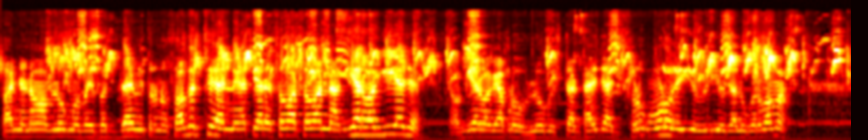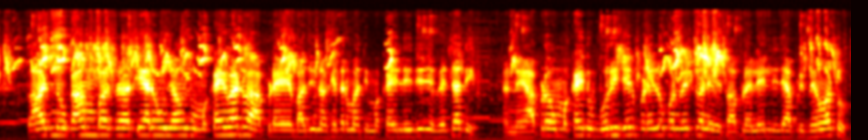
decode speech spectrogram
તો આજના નવા વ્લોગમાં ભાઈ બધા મિત્રોનું સ્વાગત છે અને અત્યારે સવાર સવારના અગિયાર વાગી ગયા છે. તો અગિયાર વાગે આપણો વ્લોગ સ્ટાર્ટ થાય છે. આજ થોડોક મોડો થઈ ગયો વીડિયો ચાલુ કરવામાં. તો આજનું કામ બસ અત્યારે હું જાઉં છું મકાઈ વાટવા. આપણે બાજુના ખેતરમાંથી મકાઈ લીધી છે વેચાતી. અને આપણે મકાઈ તો બોરી છે, પણ એ લોકોને વેચવાની તો આપણે લઈ લીધી આપણી ભેવાટું.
